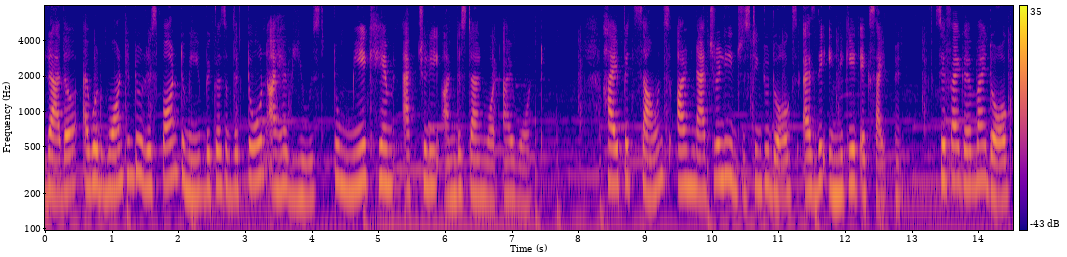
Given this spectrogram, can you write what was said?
Rather, I would want him to respond to me because of the tone I have used to make him actually understand what I want. High pitched sounds are naturally interesting to dogs as they indicate excitement. If I give my dog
